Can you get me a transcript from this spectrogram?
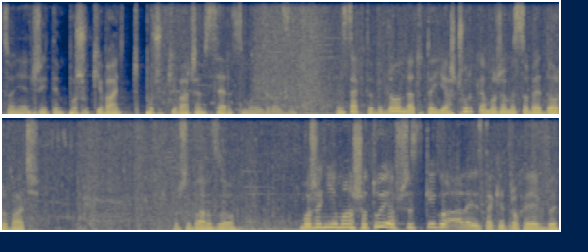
Co nie, czyli tym poszukiwa poszukiwaczem serc, moi drodzy. Więc tak to wygląda. Tutaj jaszczurkę możemy sobie dorwać. Proszę bardzo. Może nie one-shotuję wszystkiego, ale jest takie trochę jakby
